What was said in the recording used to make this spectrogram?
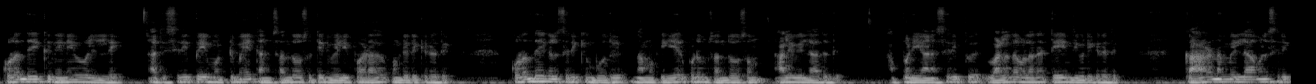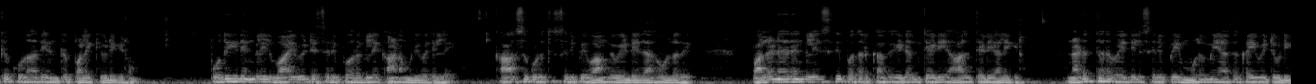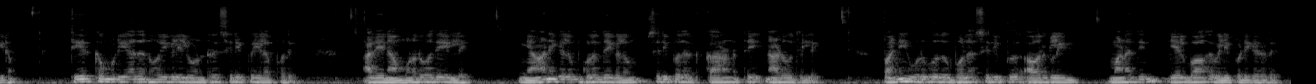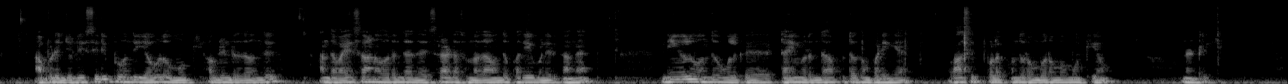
குழந்தைக்கு நினைவுகள் இல்லை. அது சிரிப்பை மட்டுமே தன் சந்தோஷத்தின் வெளிப்பாடாக கொண்டிருக்கிறது. குழந்தைகள் சிரிக்கும்போது நமக்கு ஏற்படும் சந்தோஷம் அளவில்லாதது. அப்படியான சிரிப்பு வளர வளர தேய்ந்து விடுகிறது. காரணம் இல்லாமல் சிரிக்கக்கூடாது என்று பழக்கிவிடுகிறோம் பொது இடங்களில் வாய்விட்டு சிரிப்பவர்களை காண முடிவதில்லை. காசு கொடுத்து சிரிப்பை வாங்க வேண்டியதாக உள்ளது. பல நேரங்களில் சிரிப்பதற்காக இடம் தேடி ஆள் தேடி அலைகிறோம். நடுத்தர வயதில் சிரிப்பை முழுமையாக கைவிட்டு விடுகிறோம். தீர்க்க முடியாத நோய்களில் ஒன்று சிரிப்பு இழப்பது. அதை நாம் உணர்வதே இல்லை. ஞானிகளும் குழந்தைகளும் சிரிப்பதற்கு காரணத்தை நாடுவதில்லை. பனி உருகுவது போல சிரிப்பு அவர்களின் மனதின் இயல்பாக வெளிப்படுகிறது. அப்படின்னு சொல்லி சிரிப்பு வந்து எவ்வளோ முக்கியம் அப்படின்றத வந்து அந்த வயசானவர் வந்து அந்த இஸ்ராட்டை சொன்னதாக வந்து பதிவு பண்ணியிருக்காங்க. நீங்களும் வந்து உங்களுக்கு டைம் இருந்தால் புத்தகம் படிங்க. வாசிப்பு பழக்கம் வந்து ரொம்ப ரொம்ப முக்கியம். நன்றி.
